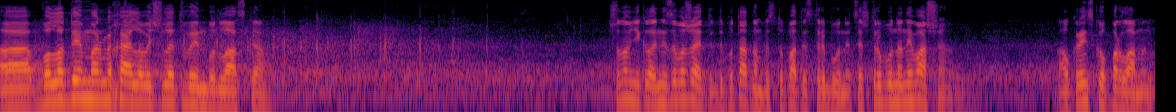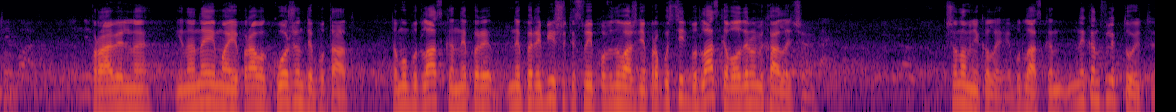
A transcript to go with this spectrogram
Е, Володимир Михайлович Литвин, будь ласка. Шановні колеги, не заважайте депутатам виступати з трибуни. Це ж трибуна не ваша, а українського парламенту. Правильно. І на неї має право кожен депутат. Тому, будь ласка, не перебільшуйте свої повноваження. Пропустіть, будь ласка, Володимира Михайловича. Шановні колеги, будь ласка, не конфліктуйте.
